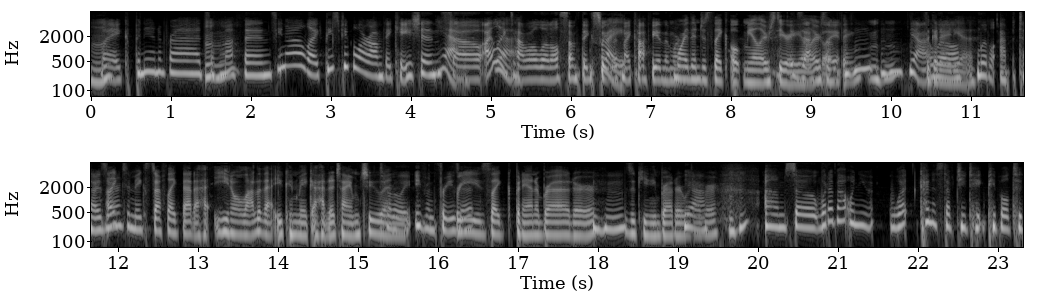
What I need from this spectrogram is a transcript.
Mhm. like banana bread, some Mhm. muffins. You know, like these people are on vacation, Yeah. so I like to have a little something sweet Right. with my coffee in the morning. More than just like oatmeal or cereal or exactly. something. Mhm, Mhm. mhm. Yeah, It's a good little, idea. Little appetizer. I like to make stuff like that. You know, a lot of that you can make ahead of time too, totally and even freeze, it. freeze like banana bread or Mhm. zucchini bread or Yeah. whatever. Mhm. Um, so what about when you? What kind of stuff do you take people to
